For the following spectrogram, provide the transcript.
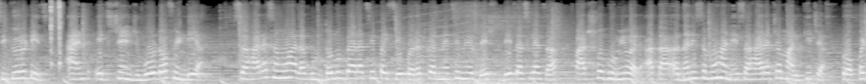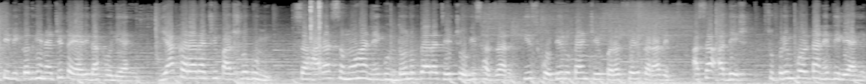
Securities and exchange board of India Sahara समूहाला गुंतवणूकदाराचे पैसे परत करण्याचे निर्देश देत असल्याच्या पार्श्वभूमीवर आता अदानी समूहाने सहाराच्या मालकीच्या प्रॉपर्टी विकत घेण्याची तयारी दाखवली आहे. या कराराची पार्श्वभूमी सहारा समूहाने गुंतवणूकदाराचे चोवीस हजार तीस कोटी रुपयांची परतफेड करावेत असा आदेश सुप्रीम कोर्टाने दिले आहेत.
